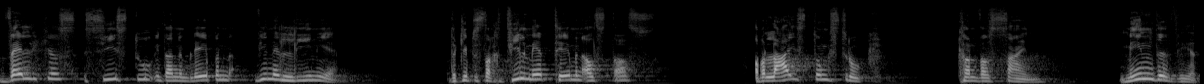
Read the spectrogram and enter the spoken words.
welches siehst du in deinem Leben wie eine Linie? Da gibt es noch viel mehr Themen als das. Aber Leistungsdruck kann was sein. Minderwert.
